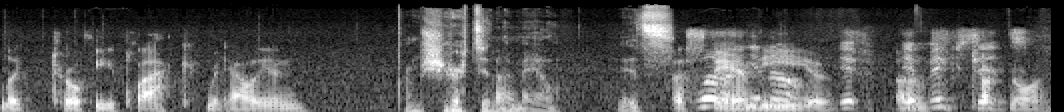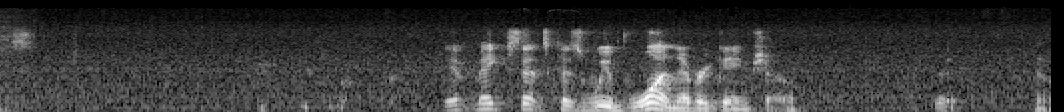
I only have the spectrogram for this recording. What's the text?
like trophy plaque medallion, I'm sure it's in the Uh, mail. It's a Well, you standee know, of, it- it of makes Chuck sense. Norris. It makes sense because we've won every game show. That, you know,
